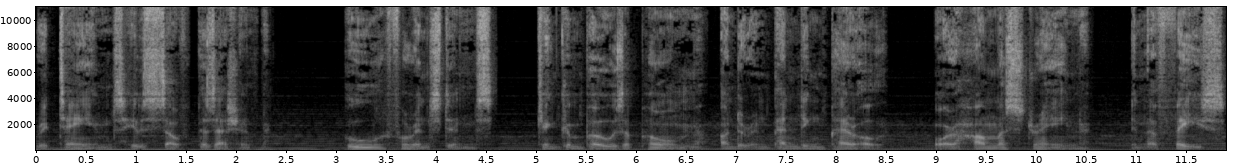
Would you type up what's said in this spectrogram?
retains his self possession. Who, for instance, can compose a poem under impending peril or hum a strain in the face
